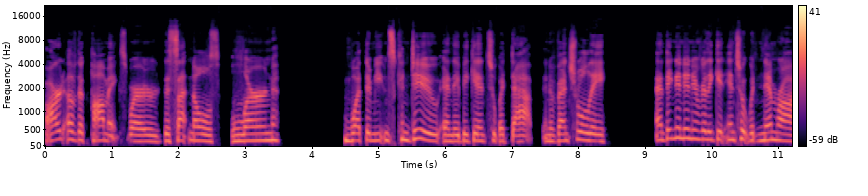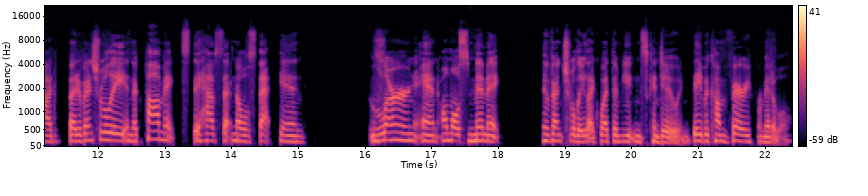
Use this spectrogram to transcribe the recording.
part of the comics where the Sentinels learn what the mutants can do and they begin to adapt. And eventually, and they didn't really get into it with Nimrod, but eventually in the comics, they have Sentinels that can learn and almost mimic eventually like what the mutants can do and they become very formidable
